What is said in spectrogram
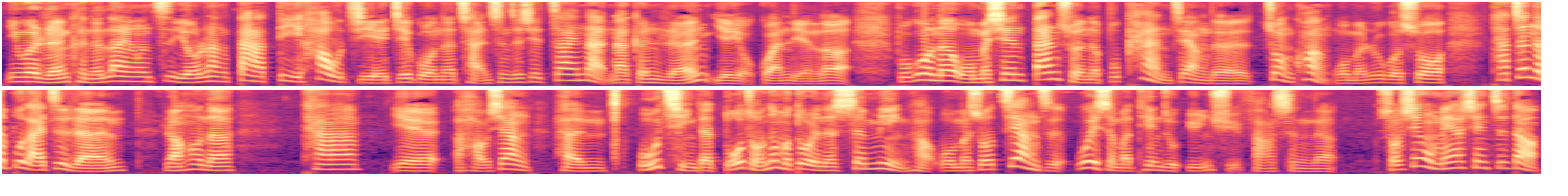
因为人可能滥用自由，让大地浩劫，结果呢产生这些灾难，那跟人也有关联了。不过呢，我们先单纯的不看这样的状况。我们如果说他真的不来自人，然后呢，他也好像很无情的夺走那么多人的生命，好，我们说这样子，为什么天主允许发生呢？首先，我们要先知道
